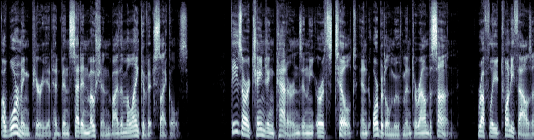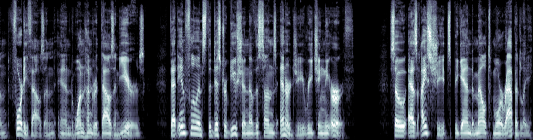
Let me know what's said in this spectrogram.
a warming period had been set in motion by the Milankovitch cycles. These are changing patterns in the Earth's tilt and orbital movement around the Sun roughly 20,000, 40,000, and 100,000 years, that influence the distribution of the Sun's energy reaching the Earth. So, as ice sheets began to melt more rapidly,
